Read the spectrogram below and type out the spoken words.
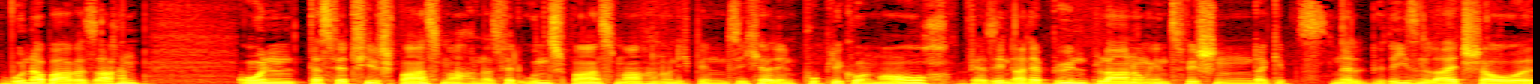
wunderbare Sachen. Und das wird viel Spaß machen. Das wird uns Spaß machen und ich bin sicher dem Publikum auch. Wir sind an der Bühnenplanung inzwischen. Da gibt's eine riesen Leitschau.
